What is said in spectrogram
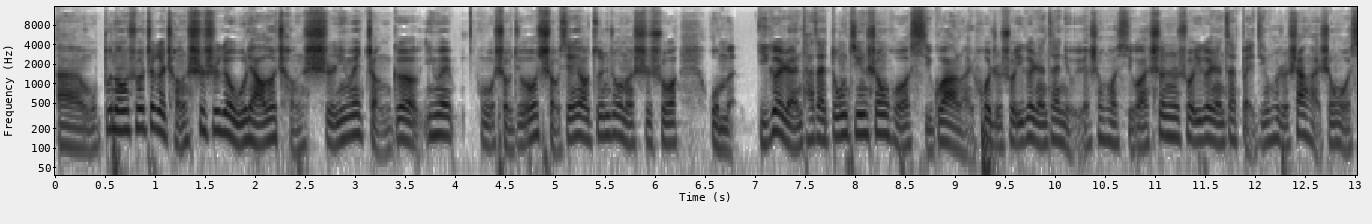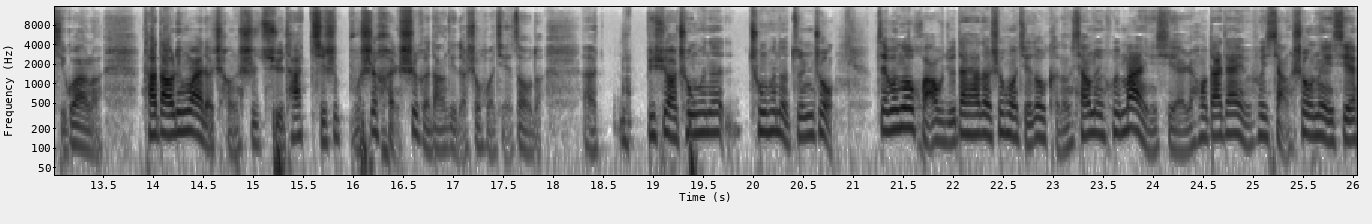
嗯，我不能说这个城市是个无聊的城市，因为整个，因为我首就我首先要尊重的是说我们。一个人他在东京生活习惯了，或者说一个人在纽约生活习惯，甚至说一个人在北京或者上海生活习惯了，他到另外的城市去，他其实不是很适合当地的生活节奏的。呃，必须要充分的、充分的尊重。在温哥华，我觉得大家的生活节奏可能相对会慢一些，然后大家也会享受那些。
